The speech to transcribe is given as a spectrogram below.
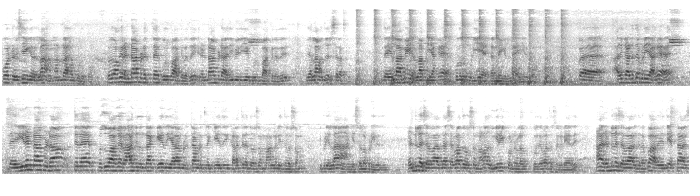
போன்ற விஷயங்கள் எல்லாம் நன்றாக கொடுக்கும். பொதுவாக ரெண்டாம் இடத்தை குரு பார்க்கறது ரெண்டாம் இட அதிபதியை குரு பார்க்கறது இதெல்லாம் வந்து சிறப்பு. இந்த எல்லாமே நல்லபடியாக கொடுக்கக்கூடிய தன்மைகளில் இருக்கும். இப்போ அதுக்கு அடுத்தபடியாக இந்த இரண்டாம் இடத்துல பொதுவாக ராகு இருந்தால் கேது ஏழாம் எட்டாம் இடத்துல கேது களத்திர தோஷம் மாங்கல்ய தோஷம் இப்படி எல்லாம் அங்கே சொல்லப்படுகிறது. ரெண்டுல செவ்வாய் இருந்தால் செவ்வாய் தோஷம்னாலும் அது உயிரை கொள்ற அளவுக்கு செவ்வாய் தோஷம் கிடையாது. ஆனால் ரெண்டுல செவ்வாய் இருக்கிறப்ப அவன் வந்து எட்டாம்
